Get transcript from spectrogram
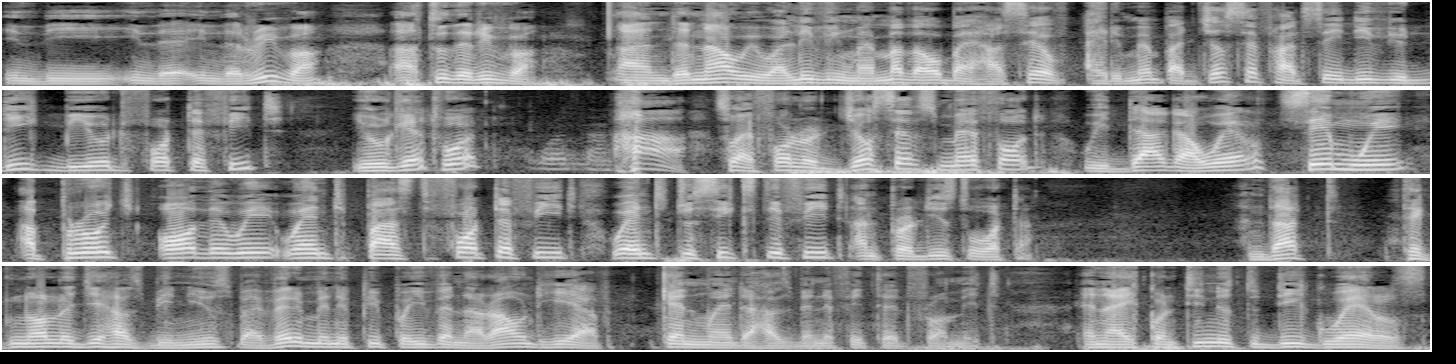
in the in the in the river uh, to the river. And now we were leaving my mother all by herself. I remember Joseph had said, if you dig beyond 40 feet, you'll get what? Ha! So I followed Joseph's method. We dug a well, same way, approach all the way, went past 40 feet, went to 60 feet, and produced water. And that technology has been used by very many people, even around here. Ken Mwenda has benefited from it. And I continue to dig wells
